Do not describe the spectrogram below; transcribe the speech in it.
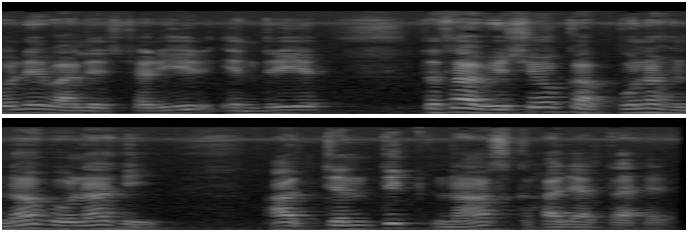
होने वाले शरीर, इंद्रिय तथा विषयों का पुनः न होना ही आत्यंतिक नाश कहा जाता है।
